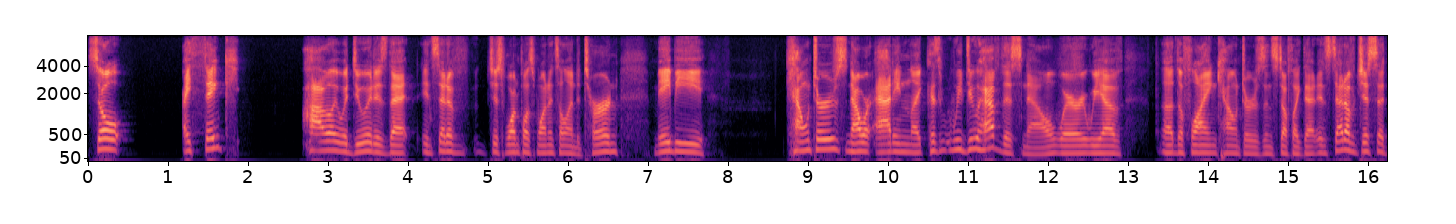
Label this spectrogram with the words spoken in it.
So I think how I would do it is that instead of just one plus one until end of turn, maybe counters. Now we're adding like because we do have this now where we have uh, the flying counters and stuff like that. Instead of just a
